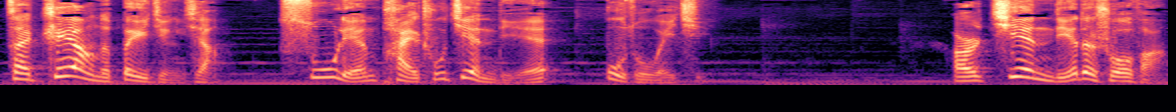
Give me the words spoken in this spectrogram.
在这样的背景下，苏联派出间谍不足为奇。而间谍的说法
